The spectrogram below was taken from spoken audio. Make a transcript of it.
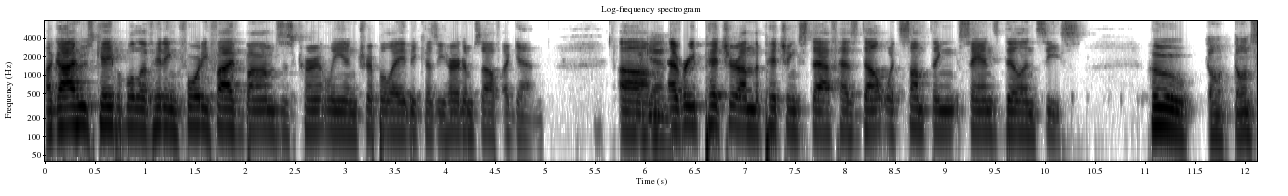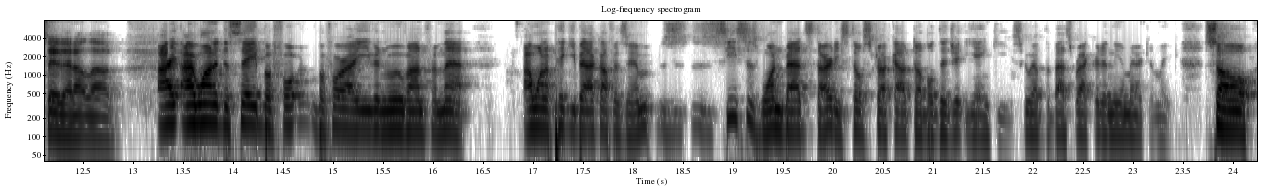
A guy who's capable of hitting 45 bombs is currently in AAA because he hurt himself again. Um, Again. Every pitcher on the pitching staff has dealt with something sans Dylan Cease, who Don't don't say that out loud. I, I wanted to say before before I even move on from that, I want to piggyback off of him. Cease's one bad start, he still struck out double digit Yankees, who have the best record in the American League. So,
